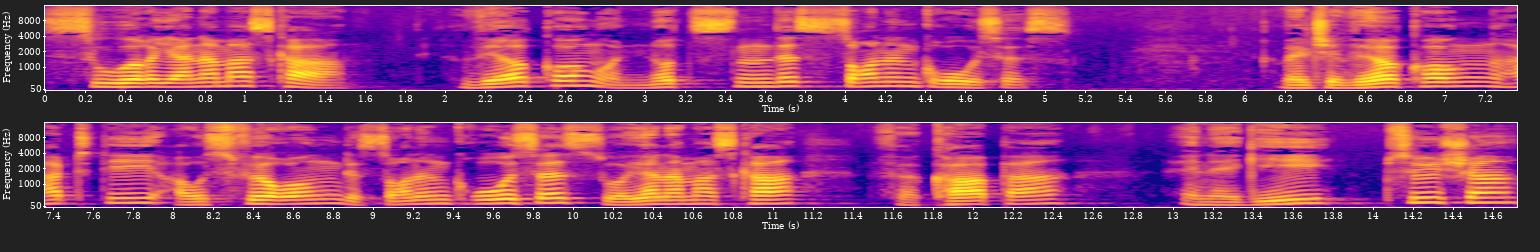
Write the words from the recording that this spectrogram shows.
Surya Namaskar. Wirkung und Nutzen des Sonnengrußes. Welche Wirkung hat die Ausführung des Sonnengrußes Surya Namaskar für Körper, Energie, Psyche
